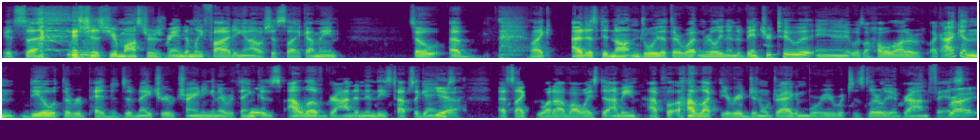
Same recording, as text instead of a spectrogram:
It's uh, mm-hmm. it's just your monsters randomly fighting, and I was just like, I mean, so uh, like I just did not enjoy that there wasn't really an adventure to it, and it was a whole lot of like I can deal with the repetitive nature of training and everything because I love grinding in these types of games. Yeah. That's like what I've always done. I mean, I I like the original Dragon Warrior, which is literally a grind fest. Right.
